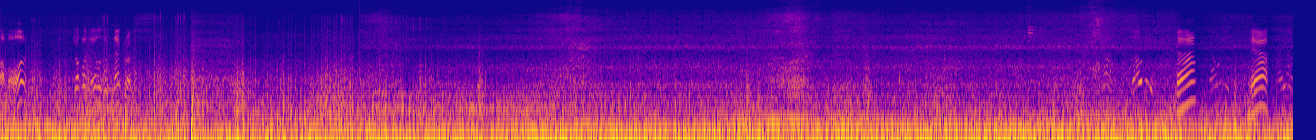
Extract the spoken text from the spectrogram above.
Uh, Chocolate hills of Negros. Huh? Yeah. Sayang.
